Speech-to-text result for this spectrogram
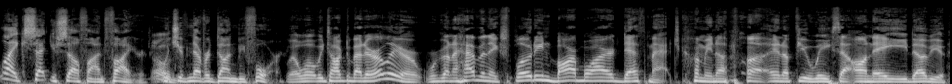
like set yourself on fire, which you've never done before. Well, what we talked about earlier, we're going to have an exploding barbed wire death match coming up uh, in a few weeks on AEW.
